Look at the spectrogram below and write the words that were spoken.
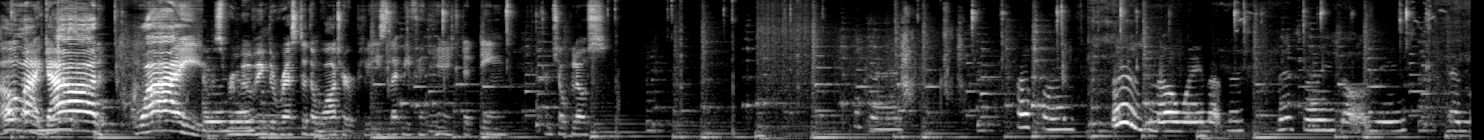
Oh my god! Why? I was removing the rest of the water. Please let me finish the thing. I'm so close. Okay. Have fun. There's no way that this this many zombies in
